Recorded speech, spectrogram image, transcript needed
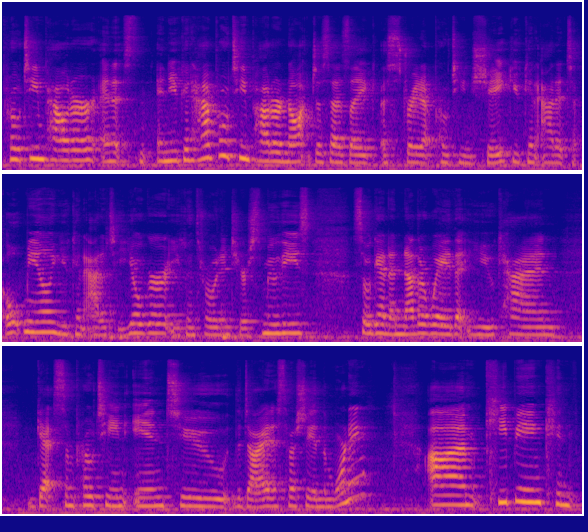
protein powder, and it's and you can have protein powder not just as like a straight up protein shake. You can add it to oatmeal, you can add it to yogurt, you can throw it into your smoothies. So again, another way that you can get some protein into the diet, especially in the morning. Um, keeping con-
